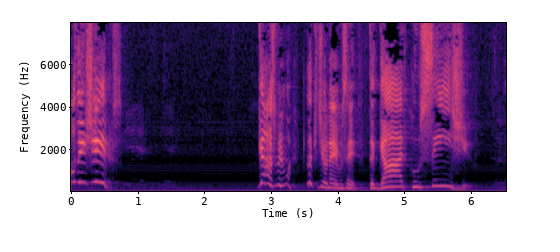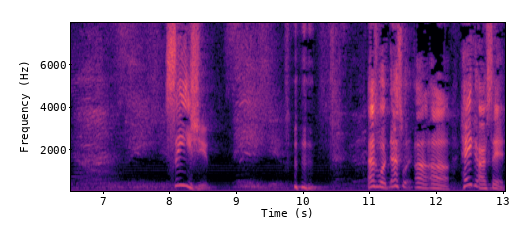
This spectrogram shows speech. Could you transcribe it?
All these years. God's been, look at your neighbor and say, the God who sees you. Sees you. That's what, that's what uh, uh, Hagar said.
